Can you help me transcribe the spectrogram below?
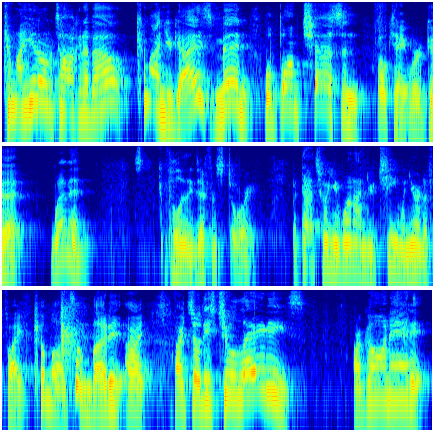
Come on, you know what I'm talking about? Come on, you guys. Men will bump chests and, okay, we're good. Women, it's a completely different story. But that's who you want on your team when you're in a fight. Come on, somebody. All right. All right, so these two ladies are going at it.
